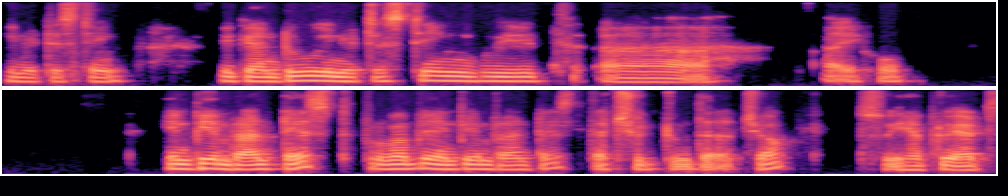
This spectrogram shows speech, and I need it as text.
unit testing? You can do unit testing with, uh, I hope npm run test, probably npm run test that should do the job. So you have to add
